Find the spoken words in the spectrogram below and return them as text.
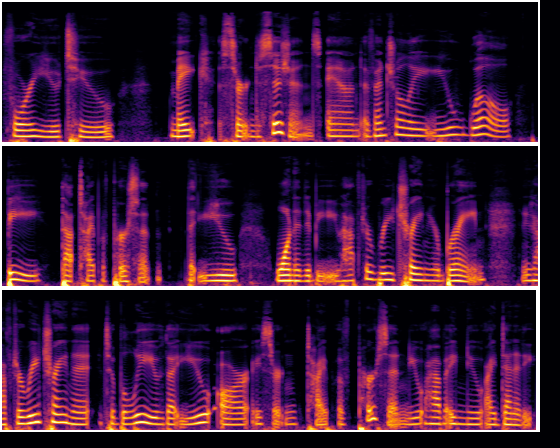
for you to make certain decisions. And eventually, you will be that type of person that you wanted to be. You have to retrain your brain. And you have to retrain it to believe that you are a certain type of person. You have a new identity.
